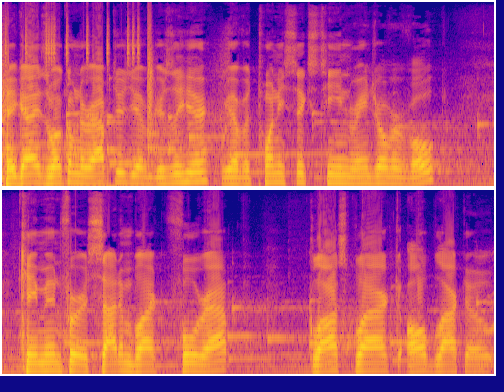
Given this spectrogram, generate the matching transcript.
hey guys, welcome to Wraptors. You have Grizzly here. We have a 2016 Range Rover Vogue. Came in for a satin black full wrap, gloss black, all blackout.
